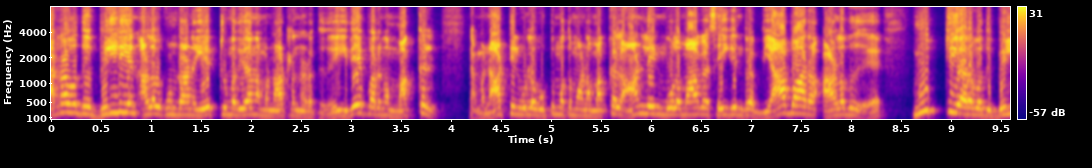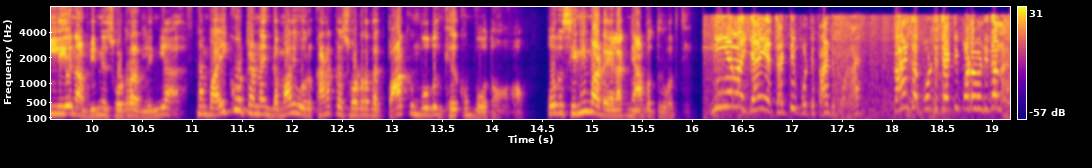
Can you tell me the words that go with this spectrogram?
அறுபது பில்லியன் அளவுக்கு உண்டான ஏற்றுமதி தான் நம்ம நாட்டில் நடக்குது. இதே பாருங்க மக்கள் நம்ம நாட்டில் உள்ள ஒட்டுமொத்தமான மக்கள் ஆன்லைன் மூலமாக செய்கின்ற வியாபார அளவு நூத்தி அறுபது பில்லியன் அப்படின்னு சொல்றாரு இல்லைங்களா? நம்ம ஹைகோர்ட் அண்ணன் இந்த மாதிரி ஒரு கணக்கை சொல்றத பார்க்கும் போதும் கேட்கும் போதும் ஒரு சினிமா டயலாக் ஞாபகத்துக்கு வருது. நீ எல்லாம் ஏன் சட்டி போட்டு பேண்ட் போடுற? பேண்ட போட்டு சட்டி போட வேண்டியதானே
